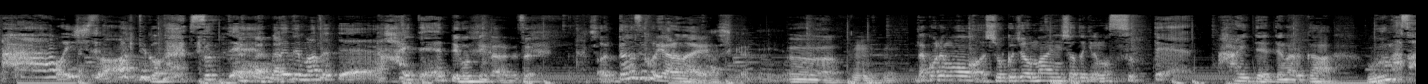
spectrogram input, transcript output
ああ、美味しそうってこう、吸って、これで混ぜて、吐いてっていう動きになるんです。男性これやらない。確かに。うん。うんだこれも食事を前にした時にも吸って、吐いてってなるか、うまそう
